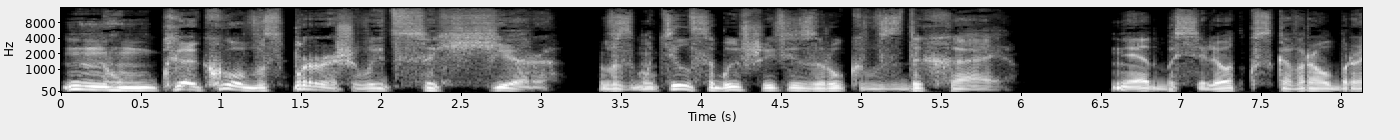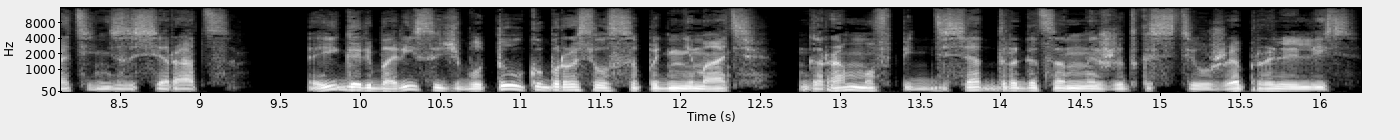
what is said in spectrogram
Ну, какого, спрашивается, хера?» Возмутился бывший физрук, вздыхая. Нет бы селедку с ковра убрать и не засираться. Игорь Борисович бутылку бросился поднимать. Граммов пятьдесят драгоценной жидкости уже пролились.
